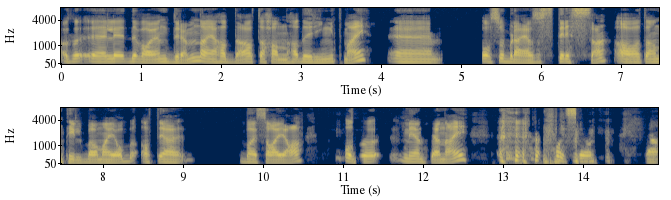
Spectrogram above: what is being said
altså, Eller det var jo en drøm da jeg hadde, at han hadde ringt meg. Eh, og så blei jeg så stressa av at han tilba meg jobb, at jeg bare sa ja. Og så mente jeg nei. og så Ja.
